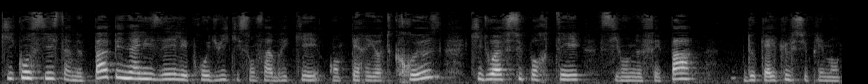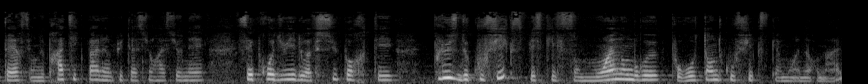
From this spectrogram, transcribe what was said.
qui consiste à ne pas pénaliser les produits qui sont fabriqués en période creuse, qui doivent supporter, si on ne fait pas de calcul supplémentaire, si on ne pratique pas l'imputation rationnelle, ces produits doivent supporter plus de coûts fixes, puisqu'ils sont moins nombreux pour autant de coûts fixes qu'un mois normal.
